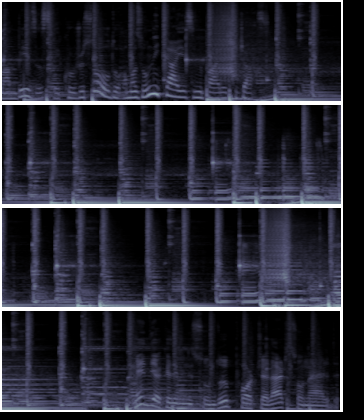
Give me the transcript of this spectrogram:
alan Bezos ve kurucusu olduğu Amazon'un hikayesini paylaşacağız. Medya Akademi'nin sunduğu portreler sona erdi.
